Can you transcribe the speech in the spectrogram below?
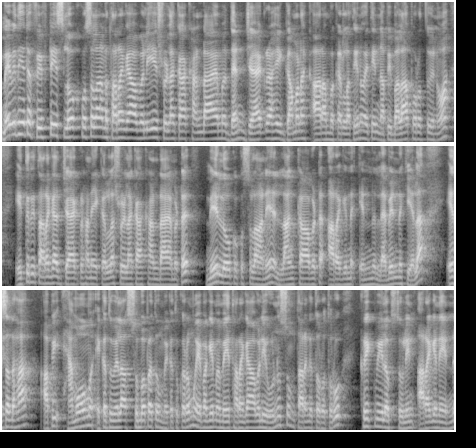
මේ විදිහට 50s ලෝක කුසලාන තරඟාවලියේ ශ්‍රී ලංකා කණ්ඩායම දැන් ජයග්‍රාහී ගමනක් ආරම්භ කරලා තිනවා. ඉතින් අපි බලාපොරොත්තු වෙනවා ඉතිරි තරගත් ජයග්‍රහණය කරලා ශ්‍රී ලංකා කණ්ඩායමට මේ ලෝක කුසලානය ලංකාවට අරගෙන එන්න ලැබෙන්න කියලා ඒ සඳහා අපි හැමෝම එකතු වෙලා සුබපැතුම් එකතු කරමු. ඒ වගේම මේ තරගාවලිය උණුසුම් තරඟ තොරතුරු ක්‍රික් වීලොග්ස් තුලින් අරගෙන එන්න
